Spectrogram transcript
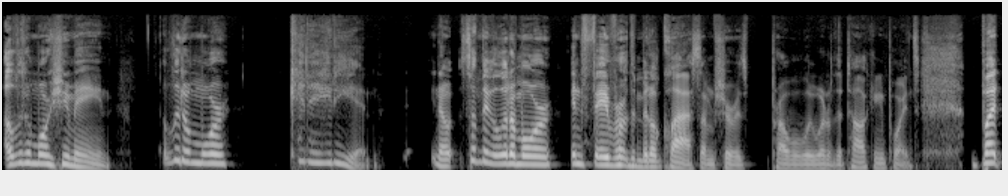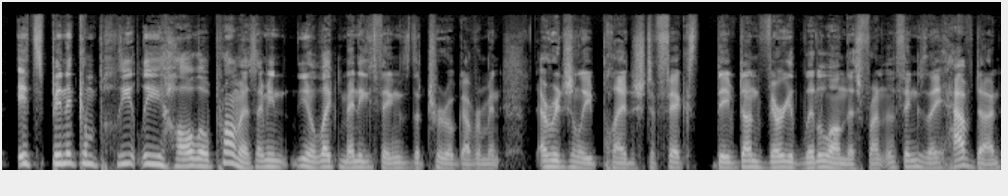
a little more humane, a little more Canadian. You know, something a little more in favor of the middle class, I'm sure is probably one of the talking points. But it's been a completely hollow promise. I mean, you know, like many things the Trudeau government originally pledged to fix, they've done very little on this front. And the things they have done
